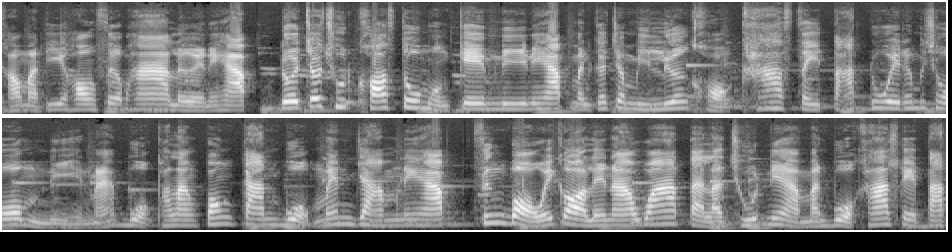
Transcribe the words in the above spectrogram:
เข้ามาที่ห้องเสื้อผ้าเลยนะครับโดยเจ้าชุดคอสตูมของเกมนี้นะครับมันก็จะมีเรื่องของของค่าสเตตัสด้วยท่านผู้ชม นี่เห็นไหมบวกพลังป้องกันบวกแม่นยำนะครับ ซึ่งบอกไว้ก่อนเลยนะว่าแต่ละชุดเนี่ยมันบวกค่าสเตตัส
